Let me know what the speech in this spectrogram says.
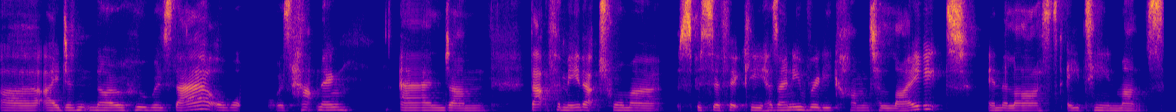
uh, I didn't know who was there or what was happening. And um, that for me, that trauma specifically has only really come to light in the last 18 months.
